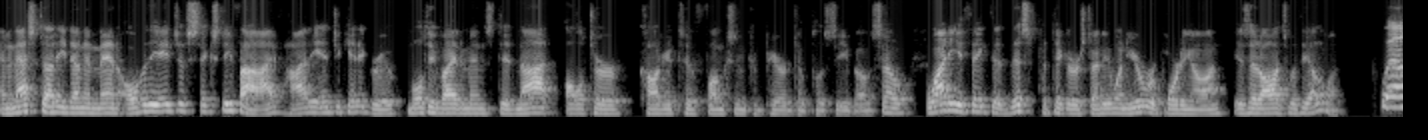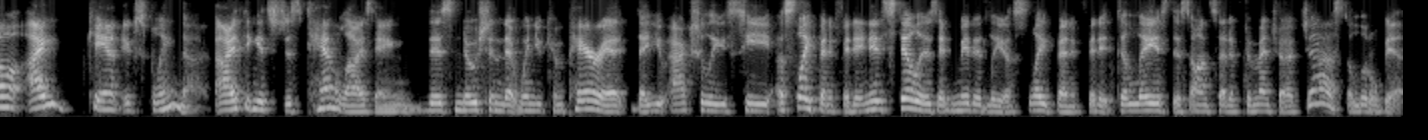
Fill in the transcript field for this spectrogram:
And in that study done in men over the age of 65, highly educated group, multivitamins did not not alter cognitive function compared to placebo. So, why do you think that this particular study, the one you're reporting on, is at odds with the other one? Well, I can't explain that. I think it's just tantalizing this notion that when you compare it, that you actually see a slight benefit, and it still is admittedly a slight benefit. It delays this onset of dementia just a little bit.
